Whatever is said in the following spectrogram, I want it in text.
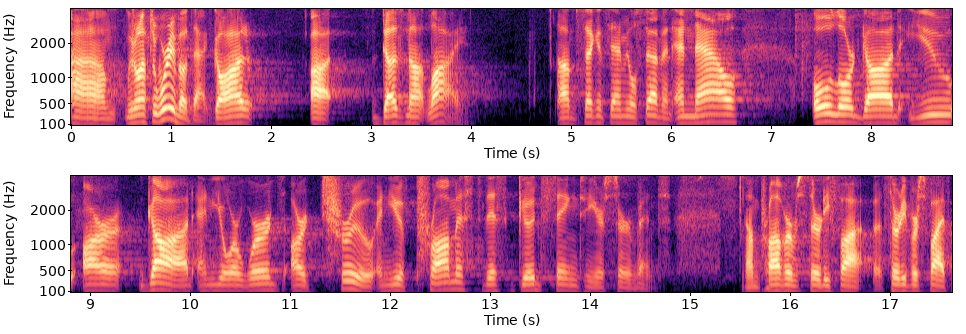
Um, we don't have to worry about that. God uh, does not lie. Um, 2 Samuel 7. And now, O Lord God, you are God, and your words are true, and you have promised this good thing to your servant. Um, Proverbs 35, 30, verse 5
